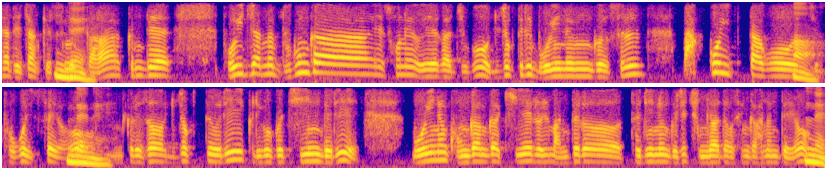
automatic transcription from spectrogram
해야 되지 않겠습니까? 네. 근데 보이지 않는 누군가의 손에 의해 가지고 유족들이 모이는 것을 막고 있다고 아. 지금 보고 있어요. 네네. 그래서 유족들이 그리고 그 지인들이 모이는 공간과 기회를 만들어 드리는 것이 중요하다고 생각하는데요. 네.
